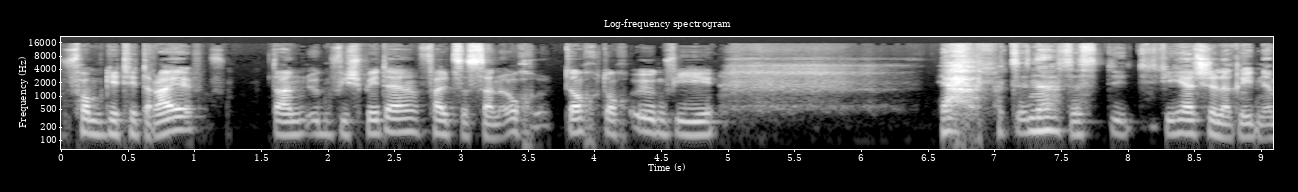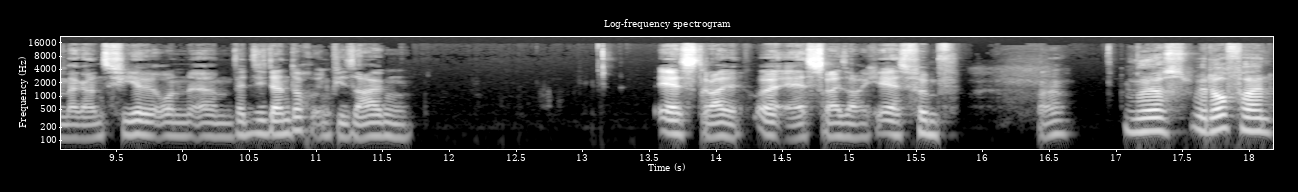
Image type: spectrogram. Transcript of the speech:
vom GT3 dann irgendwie später, falls es dann auch doch doch irgendwie ja, ne, das, die, die Hersteller reden immer ganz viel und ähm, wenn sie dann doch irgendwie sagen RS3, äh, RS3 sage ich, RS5. Ja? Das wird auch fein.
